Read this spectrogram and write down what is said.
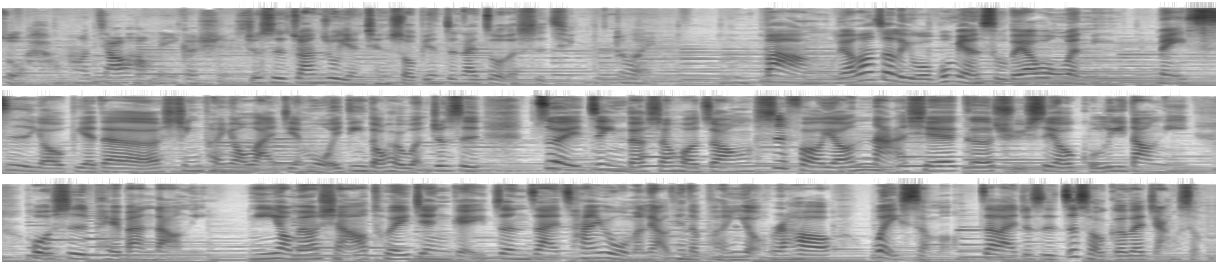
做好，然后教好每一个学生。就是专注眼前手边正在做的事情。对，很棒。聊到这里，我不免俗的要问问你，每次有别的新朋友来节目，我一定都会问，就是最近的生活中是否有哪些歌曲是有鼓励到你，或是陪伴到你？你有没有想要推荐给正在参与我们聊天的朋友？然后为什么？再来就是这首歌在讲什么？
